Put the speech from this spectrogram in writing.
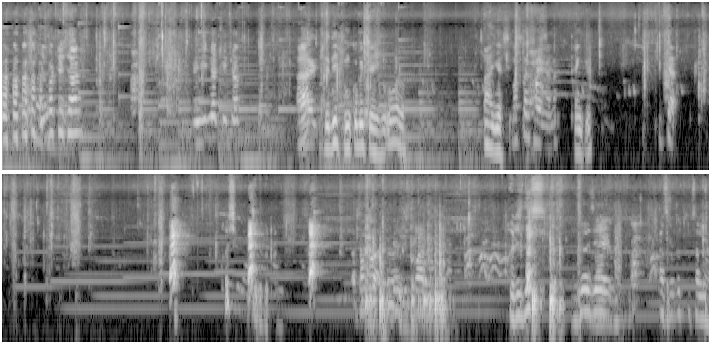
अनवर टीचर। Engineer teacher. हाँ? दीदी हमको भी चाहिए। वो वाला हाँ यस मस्त खाएगा ना? Thank you teacher What is this? जो जे असर तो तुम समझा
